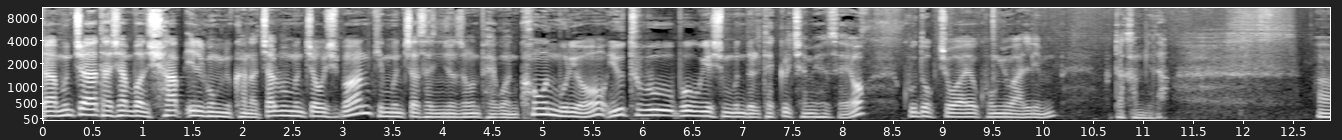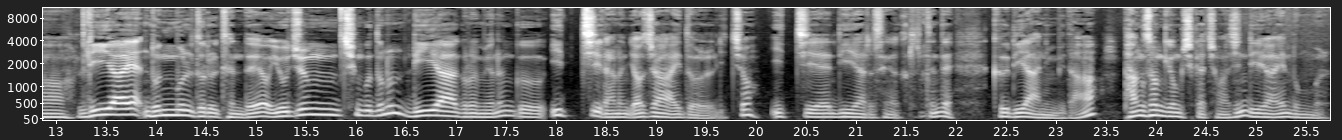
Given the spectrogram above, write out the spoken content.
자, 문자 다시 한번 샵 1061, 짧은 문자 50원, 긴 문자 사진 전송은 100원, 콩은 무료. 유튜브 보고 계신 분들 댓글 참여하세요. 구독, 좋아요, 공유, 알림 부탁합니다. 어, 리아의 눈물 들을 텐데요. 요즘 친구들은 리아 그러면은 그 있지라는 여자 아이돌 있죠? 있지의 리아를 생각할 텐데 그 리아 아닙니다. 방성경 씨가 청하신 리아의 눈물.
